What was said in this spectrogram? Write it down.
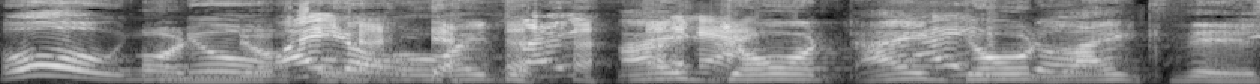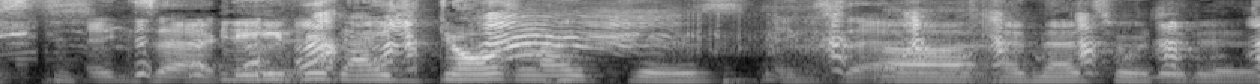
Oh, oh no, I don't oh, I, like I that. don't, I, I don't, don't- like this, exactly. David. I don't like this." Exactly. Uh, and that's what it is.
